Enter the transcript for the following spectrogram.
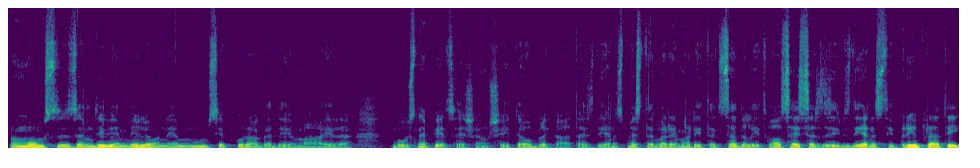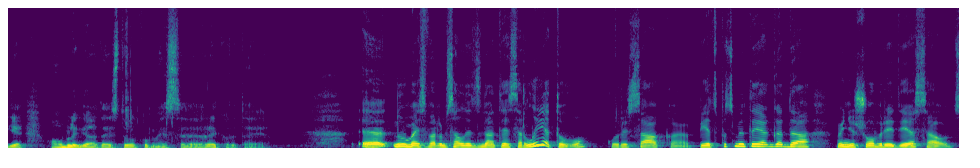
nu, mums zem diviem miljoniem mums jebkurā gadījumā ir, būs nepieciešama šī obligātais dienas. Mēs te varam arī sadalīt valsts aizsardzības dienas, tie brīvprātīgie, obligātais to, ko mēs eh, rekrutējam. Nu, mēs varam salīdzināties ar Lietuvu, kuri sāka 15. gadā. Viņi šobrīd iesauc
